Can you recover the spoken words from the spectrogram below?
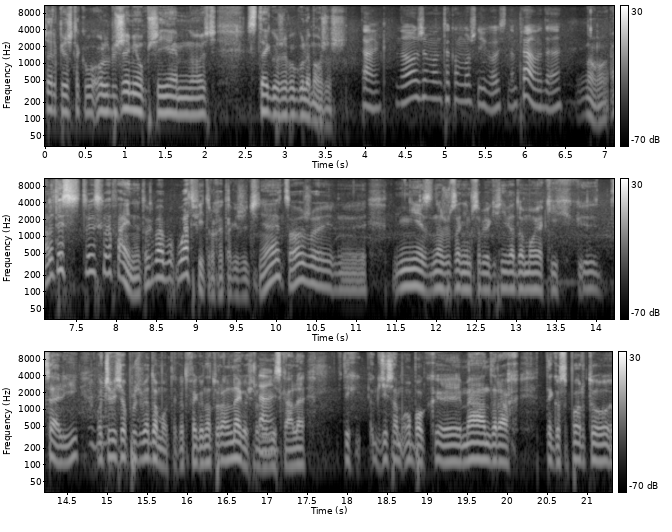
czerpiesz taką olbrzymią przyjemność z tego, że w ogóle możesz. Tak, no, że mam taką możliwość, naprawdę. No, ale to jest, to jest chyba fajne. To chyba łatwiej trochę tak żyć, nie? Co, że y, nie z narzucaniem sobie jakichś nie wiadomo jakich y, celi. Mhm. Oczywiście oprócz wiadomo tego twojego naturalnego środowiska, ale w tych gdzieś tam obok y, meandrach tego sportu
